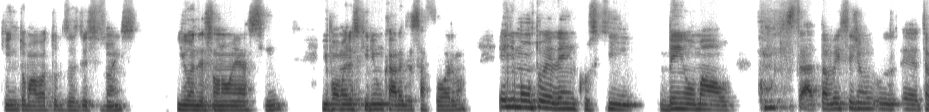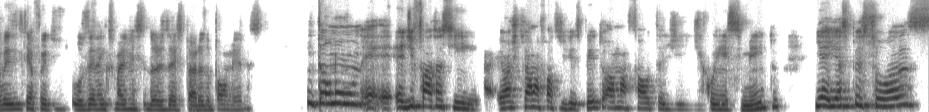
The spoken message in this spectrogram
quem tomava todas as decisões, e o Anderson não é assim. E o Palmeiras queria um cara dessa forma. Ele montou elencos que, bem ou mal, conquistar, talvez sejam, é, talvez ele tenha feito os elencos mais vencedores da história do Palmeiras. Então, não, é, é, é, de fato assim, eu acho que há uma falta de respeito, há uma falta de, de conhecimento, e aí as pessoas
